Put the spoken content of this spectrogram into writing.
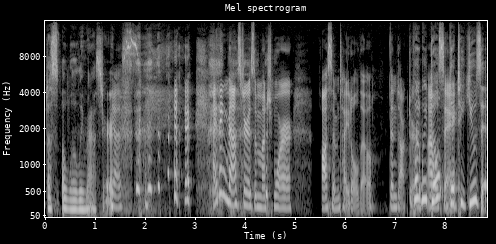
just a lowly master. Yes. I think master is a much more awesome title though than doctor. But we don't get to use it.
